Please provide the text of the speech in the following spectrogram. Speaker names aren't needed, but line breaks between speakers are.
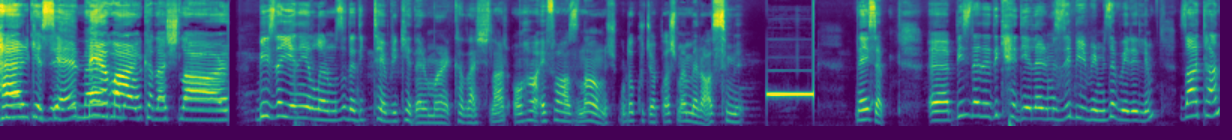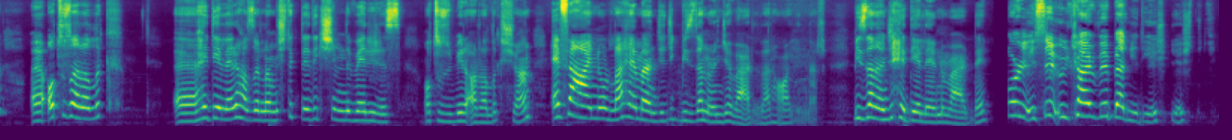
Herkese merhaba arkadaşlar. Biz de yeni yıllarımızı dedik tebrik ederim arkadaşlar. Oha Efe ağzına almış. Burada kucaklaşma merasimi. Neyse. Ee, biz de dedik hediyelerimizi birbirimize verelim. Zaten e, 30 Aralık e, hediyeleri hazırlamıştık. Dedik şimdi veririz. 31 Aralık şu an. Efe Aynur'la hemencecik bizden önce verdiler hainler. Bizden önce hediyelerini verdi.
Sonra ise Ülker ve ben hediyeleştik.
